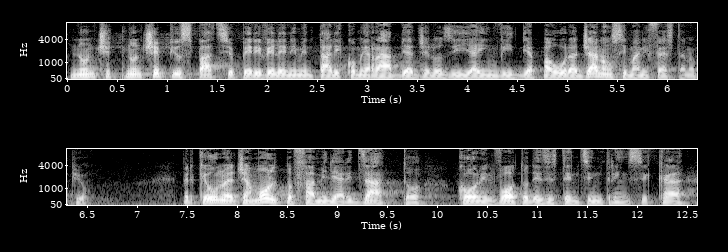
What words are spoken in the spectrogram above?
non c'è, non c'è, più spazio per i veleni mentali come rabbia, gelosia, invidia, paura, già non si manifestano più, perché uno è già molto familiarizzato con il vuoto di esistenza intrinseca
